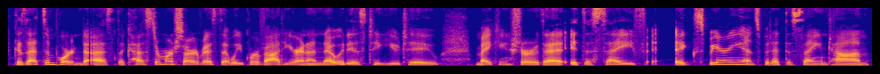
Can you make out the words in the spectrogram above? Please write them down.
Because that's important to us. The customer service that we provide here, and I know it is to you too, making sure that it's a safe experience, but at the same time,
